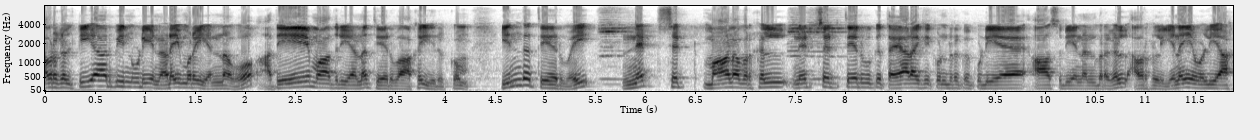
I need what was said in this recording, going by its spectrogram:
அவர்கள் டிஆர்பியினுடைய நடைமுறை என்னவோ அதே மாதிரியான தேர்வாக இருக்கும். இந்த தேர்வை நெட் செட் மாணவர்கள் நெட் செட் தேர்வுக்கு தயாராகி கொண்டிருக்கக்கூடிய ஆசிரியர் நண்பர்கள் அவர்கள் இணைய வழியாக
